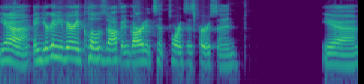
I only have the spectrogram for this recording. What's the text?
yeah, and you're going to be very closed off and guarded to, towards this person. Yeah.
